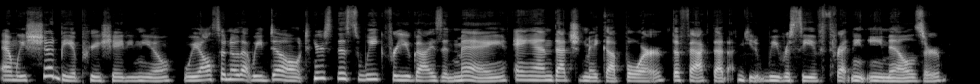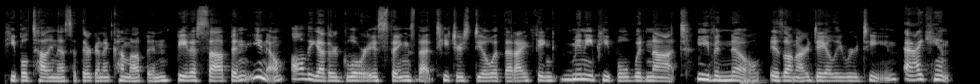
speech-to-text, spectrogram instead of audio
and we should be appreciating you. We also know that we don't. Here's this week for you guys in May. And that should make up for the fact that you know, we receive threatening emails or people telling us that they're going to come up and beat us up and, you know, all the other glorious things that teachers deal with that I think many people would not even know is on our daily routine. And I can't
